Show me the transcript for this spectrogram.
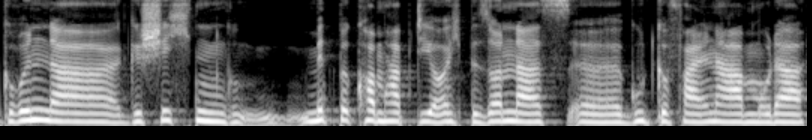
Gründergeschichten mitbekommen habt, die euch besonders äh, gut gefallen haben oder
